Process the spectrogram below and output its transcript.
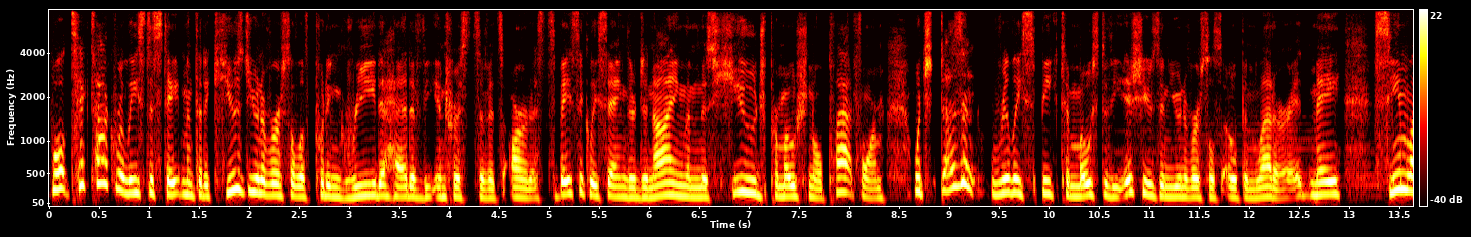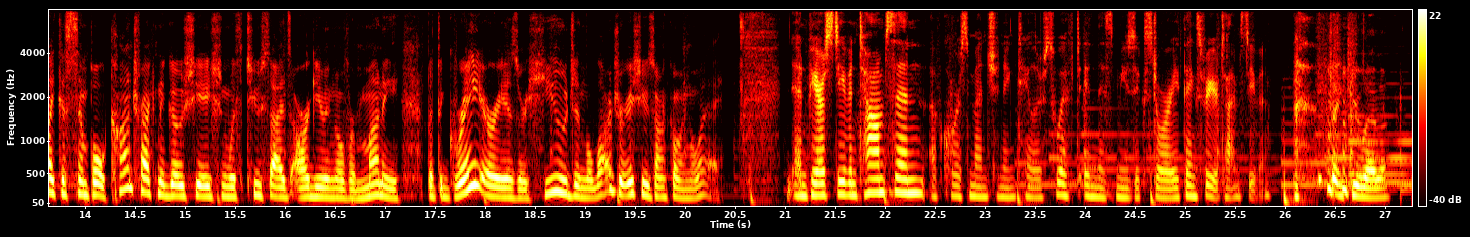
Well, TikTok released a statement that accused Universal of putting greed ahead of the interests of its artists, basically saying they're denying them this huge promotional platform, which doesn't really speak to most of the issues in Universal's open letter. It may seem like a simple contract negotiation with two sides arguing over money, but the gray areas are huge and the larger issues aren't going away. NPR Stephen Thompson, of course, mentioning Taylor Swift in this music story. Thanks for your time, Stephen. Thank you, Leila.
